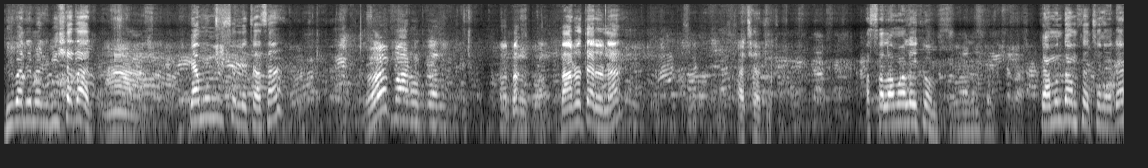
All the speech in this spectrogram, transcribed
দুই বাটি মানে বিশ হাজার? হ্যাঁ। কেমন উঠছিল চাচা? ও বারো বারো তেরো না? আচ্ছা আচ্ছা। আসসালামু আলাইকুম। কেমন দাম চাচ্ছেন এটা?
